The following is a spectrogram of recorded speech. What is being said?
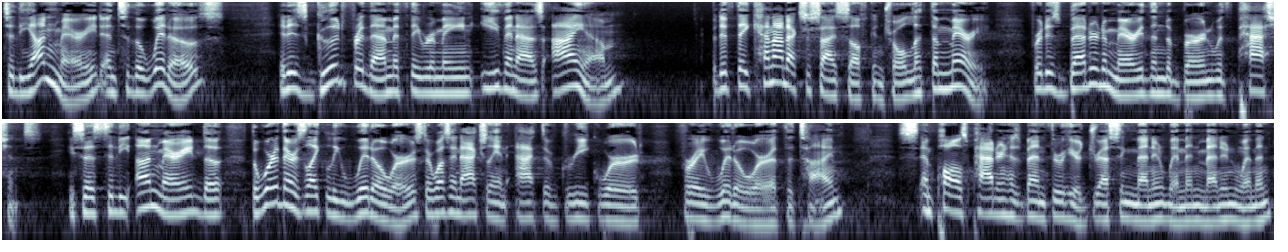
to the unmarried and to the widows, it is good for them if they remain even as I am. But if they cannot exercise self control, let them marry. For it is better to marry than to burn with passions. He says to the unmarried, the, the word there is likely widowers. There wasn't actually an active Greek word for a widower at the time. And Paul's pattern has been through here dressing men and women, men and women.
